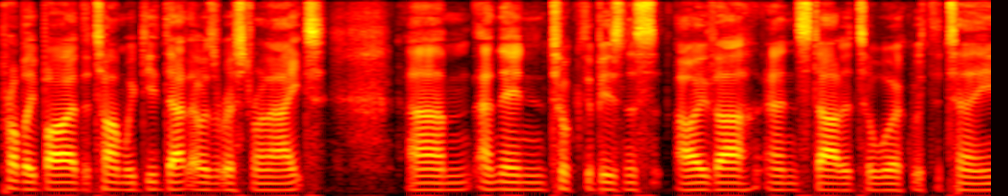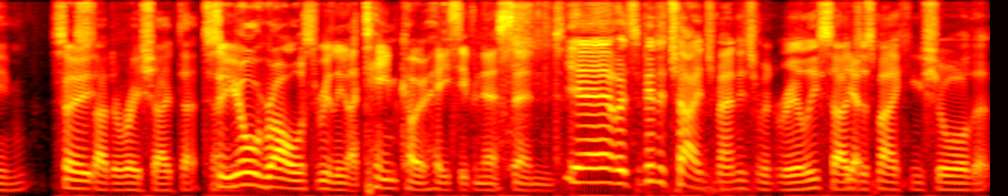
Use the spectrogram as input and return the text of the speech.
Probably by the time we did that, that was restaurant eight, um, and then took the business over and started to work with the team. So- started to reshape that team. So your role is really like team cohesiveness and Yeah, it's a bit of change management, really. So Yep. just making sure that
